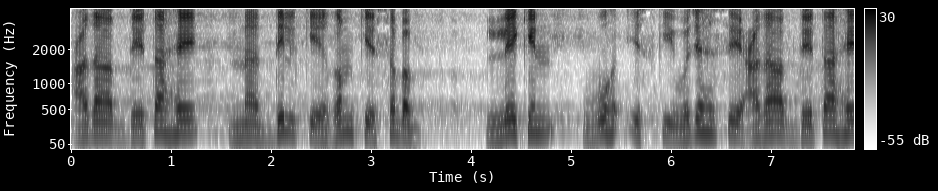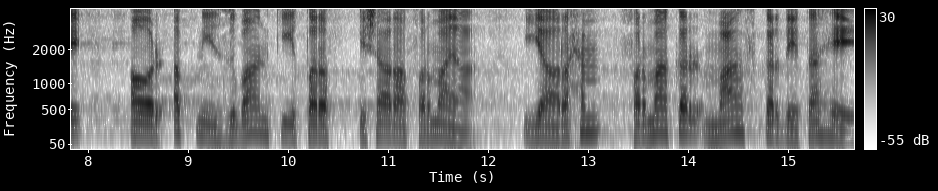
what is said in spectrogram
عذاب دیتا ہے نہ دل کے غم کے سبب؟ لیکن وہ اس کی وجہ سے عذاب دیتا ہے اور اپنی زبان کی طرف اشارہ فرمایا، یا رحم، فرما کر معاف کر دیتا ہے۔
